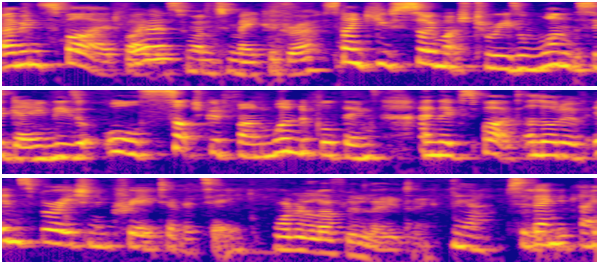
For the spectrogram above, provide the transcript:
I'm inspired by Yeah. this one to make a dress. Thank you so much, Teresa, once again. These are all such good fun, wonderful things, and they've sparked a lot of inspiration and creativity. What a lovely lady. Yeah, absolutely. Thank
